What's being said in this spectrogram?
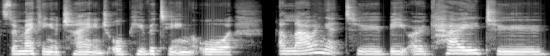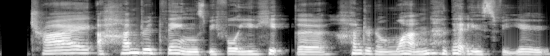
So making a change or pivoting or allowing it to be okay to try a hundred things before you hit the 101 that is for you.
